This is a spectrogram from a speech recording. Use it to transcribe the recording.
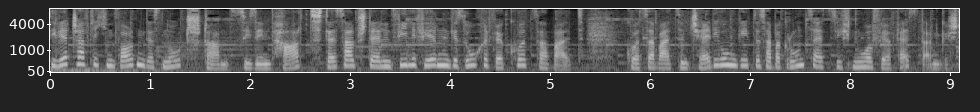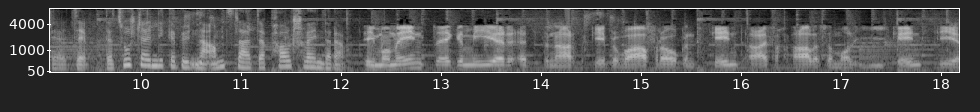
Die wirtschaftlichen Folgen des Notstands, sie sind hart, deshalb stellen viele Firmen Gesuche für Kurzarbeit. Kurzarbeitsentschädigung gibt es aber grundsätzlich nur für Festangestellte. Der zuständige Bündner Amtsleiter Paul Schwenderer. Im Moment sagen wir den Arbeitgeber, die anfragen, gehen einfach alles einmal ein, gehen die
